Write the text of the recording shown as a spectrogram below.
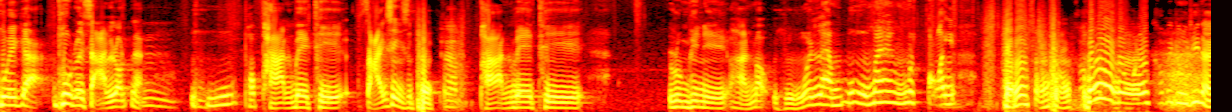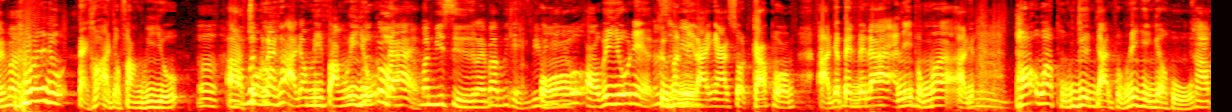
คุยกับผู้โดยสารรถเนี่ยโอ้โหพอผ่านเวทีสาย 46ครับผ่านเวที ลุมพินีหันมาโอ้โหแลมโบ้แม่งมันต่อยผมสงสารเขาไม่ดูเลยเขาไปดูที่ไหนมาเขาไม่ดูแต่เขาอาจจะฟังวิทยุเอออะเมื่อก่อน ช่วงนั้นเขาอาจจะมีฟังวิทยุเมื่อก่อนได้เนี่ยมันมีสื่ออะไรบ้างพี่เจ๋งมีอ๋วิอทยุ อ๋อวิทยุเนี่ยหนังสือคือมันมีพิมพ์รายงานสดครับ ผมอาจจะเป็นไปได้ อันนี้ผมว่าอาจจะเพราะว่าผมยืนยันผมได้ยินกับหูครับ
